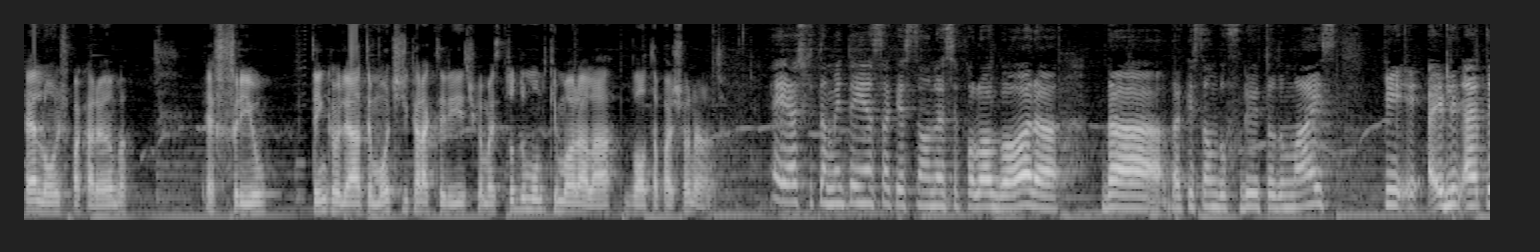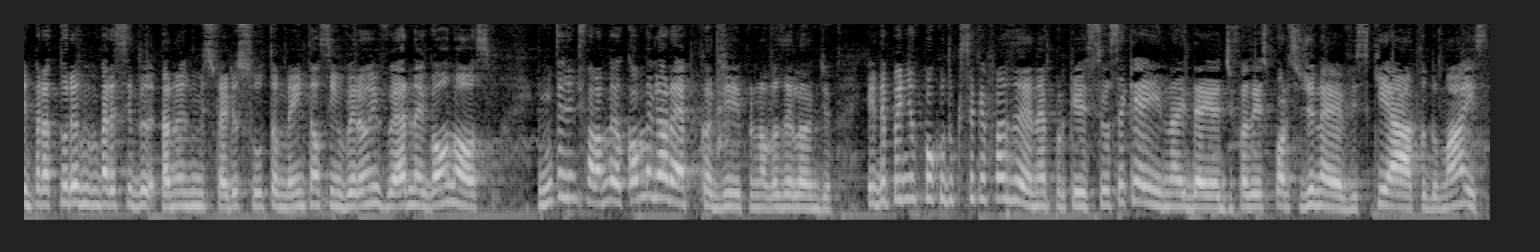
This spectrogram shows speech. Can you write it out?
É longe pra caramba, é frio, tem que olhar, tem um monte de característica, mas todo mundo que mora lá volta apaixonado. É, acho que também tem essa questão, né? Você falou agora da, da questão do frio e tudo mais, que ele, a temperatura é parecida, tá no hemisfério sul também, então assim, o verão e o inverno é igual ao nosso. E muita gente fala, meu, qual a melhor época de ir para Nova Zelândia? E depende um pouco do que você quer fazer, né? Porque se você quer ir na ideia de fazer esporte de neve, esquiar tudo mais,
